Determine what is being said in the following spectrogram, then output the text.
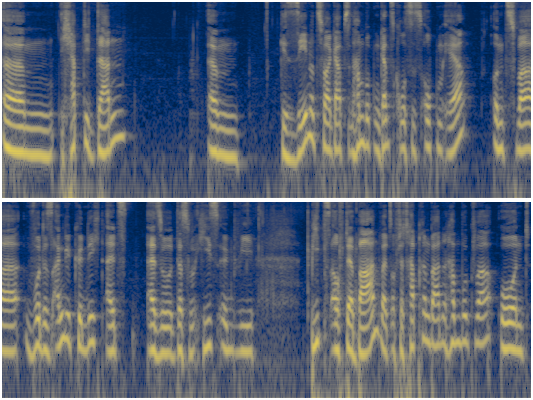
ähm, ich habe die dann ähm, gesehen und zwar gab es in Hamburg ein ganz großes Open Air Und zwar wurde es angekündigt als, also das hieß irgendwie Beats auf der Bahn, weil es auf der Trabrennbahn in Hamburg war. Und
